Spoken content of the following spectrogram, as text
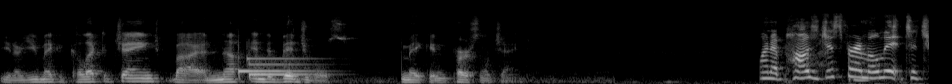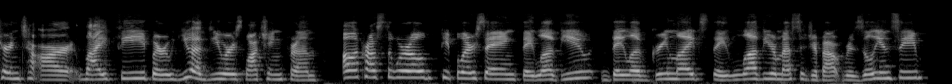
you know, you make a collective change by enough individuals making personal change. Want to pause just for a mm-hmm. moment to turn to our live feed where you have viewers watching from all across the world. People are saying they love you, they love green lights, they love your message about resiliency.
